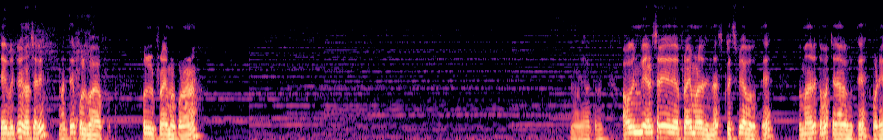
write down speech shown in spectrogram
ತೆಗಿಬಿಟ್ಟು ಇನ್ನೊಂದು ಸರಿ ಮತ್ತೆ ಫುಲ್ ಬಾ ಫುಲ್ ಫ್ರೈ ಮಾಡ್ಕೊಳ್ಳೋಣ. ನೋಡಿ ಯಾವ ಥರ ಅವಾಗ ನಿಮಗೆ ಎರಡು ಸರಿ ಫ್ರೈ ಮಾಡೋದ್ರಿಂದ ಕ್ರಿಸ್ಪಿ ಆಗೋಗುತ್ತೆ. ತುಂಬ ಅಂದರೆ ತುಂಬ ಚೆನ್ನಾಗಾಗುತ್ತೆ. ವಡೆ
